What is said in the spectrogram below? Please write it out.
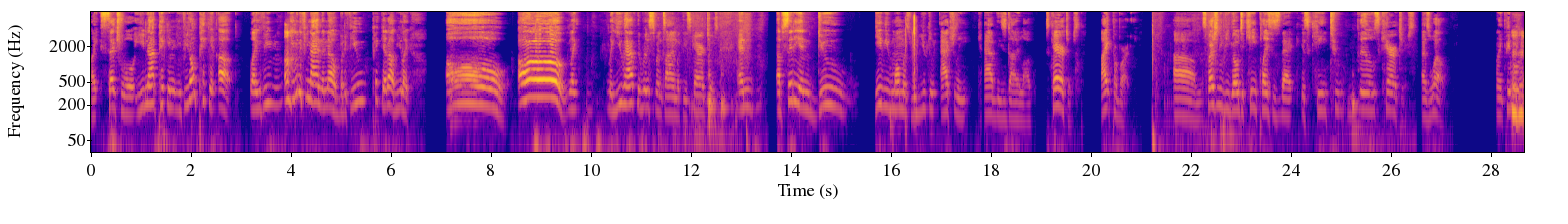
like sexual, you're not picking if you don't pick it up, like if you Ugh. even if you're not in the know, but if you pick it up, you're like, oh, oh, like like you have to really spend time with these characters. And Obsidian do give you moments where you can actually have these dialogue with these characters, like Parvati. Um, especially if you go to key places that is key to those characters as well. Like people, Mhm.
